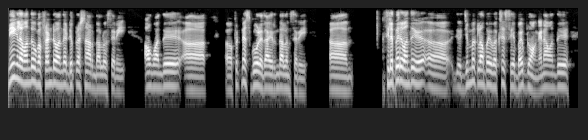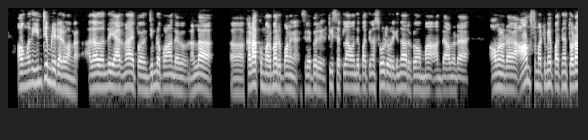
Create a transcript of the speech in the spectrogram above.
நீங்களும் வந்து உங்கள் ஃப்ரெண்டு வந்து டிப்ரெஷனாக இருந்தாலும் சரி, அவங்க வந்து ஃபிட்னஸ் கோல் எதா இருந்தாலும் சரி, சில பேர் வந்து ஜிம்முக்கெலாம் போய் எக்ஸசைஸ் செய்ய பயப்படுவாங்க. ஏன்னா வந்து அவங்க வந்து இன்டிமிடேட் ஆயிடுவாங்க. அதாவது வந்து யாருன்னா, இப்போ ஜிம்ல போனால் அந்த நல்லா கடாக்குமார் மாதிரி இருப்பானுங்க. சில பேர் டிஷர்ட்லாம் வந்து பார்த்தீங்கன்னா, ஷோல்டர் வரைக்கும் தான் இருக்கும். அந்த அவனோட அவனோட ஆர்ம்ஸ் மட்டுமே பார்த்தீங்கன்னா, தொட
